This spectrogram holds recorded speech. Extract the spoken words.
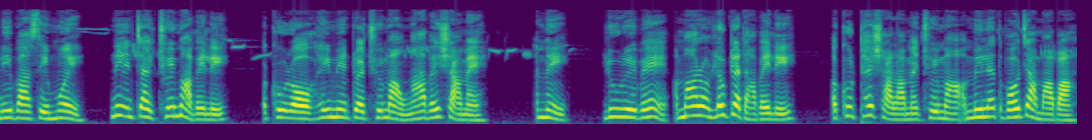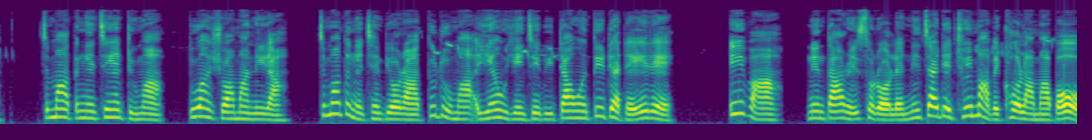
နေပါစေမွှေးနင့်အကြိုက်ချွေးမပဲလေအခုတော့ဟိမင်းအတွက်ချွေးမကိုငါပဲရှာမယ်အမေ လူတွေပဲအမတော့လှုပ်တက်တာပဲလေအခုထက်ရှာလာမဲ့ချွေးမအမေလည်းသဘောကျမှာပါကျမတငငချင်းရဲ့တူမ तू ကရွာမနေတာကျမတငငချင်းပြောတာသူ့တူမအရင်ကိုယဉ်ကျေးပြီးတာဝန်သိတတ်တယ်တဲ့အေးပါနင်သားတွေဆိုတော့လဲနင်ကြိုက်တဲ့ချွေးမပဲခေါ်လာမှာပေါ့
